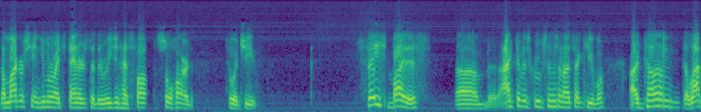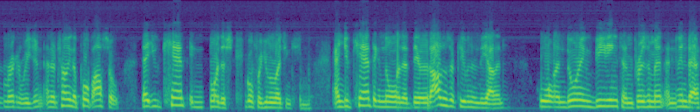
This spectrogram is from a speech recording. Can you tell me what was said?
democracy and human rights standards that the region has fought so hard to achieve. Faced by this, uh, activist groups in and outside Cuba are telling the Latin American region, and they're telling the Pope also, that you can't ignore the struggle for human rights in Cuba, and you can't ignore that there are thousands of Cubans in the island who are enduring beatings and imprisonment and even death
